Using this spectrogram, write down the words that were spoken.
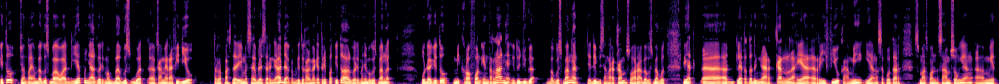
Itu contoh yang bagus bahwa dia punya algoritma bagus buat uh, kamera video terlepas dari image stabilizer nggak ada. Begitu kalian pakai tripod itu algoritmanya bagus banget. Udah gitu mikrofon internalnya itu juga bagus banget. Jadi bisa ngerekam suara bagus banget. Lihat uh, lihat atau dengarkan lah ya review kami yang seputar smartphone Samsung yang uh, mid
